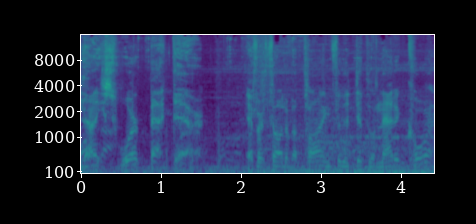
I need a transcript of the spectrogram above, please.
Nice work back there. Ever thought of applying for the diplomatic corps?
